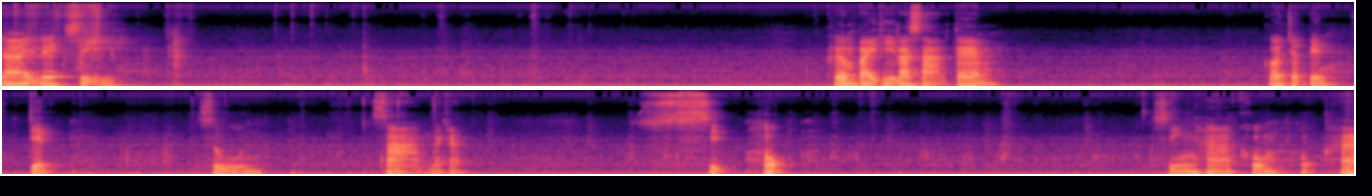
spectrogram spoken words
ได้เลข 4 พิ่มไปทีละสามแต้ม ก็จะเป็นเจ็ดศูนย์สามนะครับสิบหกสิงหาคมหกห้า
